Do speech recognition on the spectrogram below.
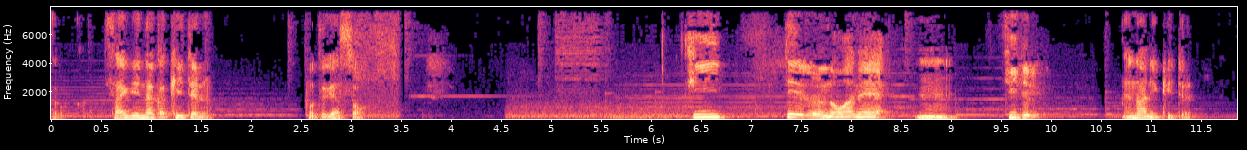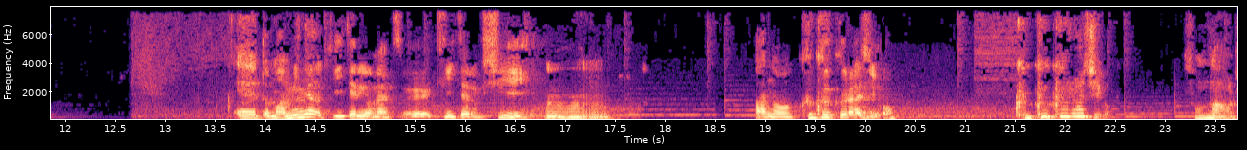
そうか。最近なんか聞いてる？ポッドキャスト。聞いてるのはね、うん。聞いてるよ。え、何聞いてる？えっ、と、まあみんなが聞いてるようなやつ聞いてるし、うんうんうん。あの、クククラジオ？クククラジオ？そんなんある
